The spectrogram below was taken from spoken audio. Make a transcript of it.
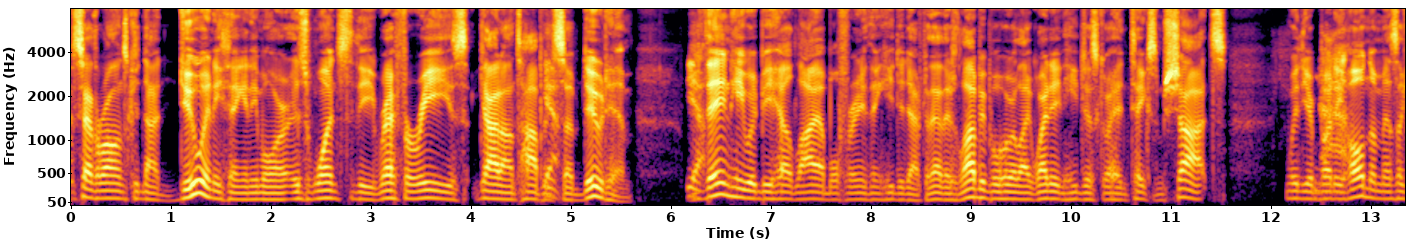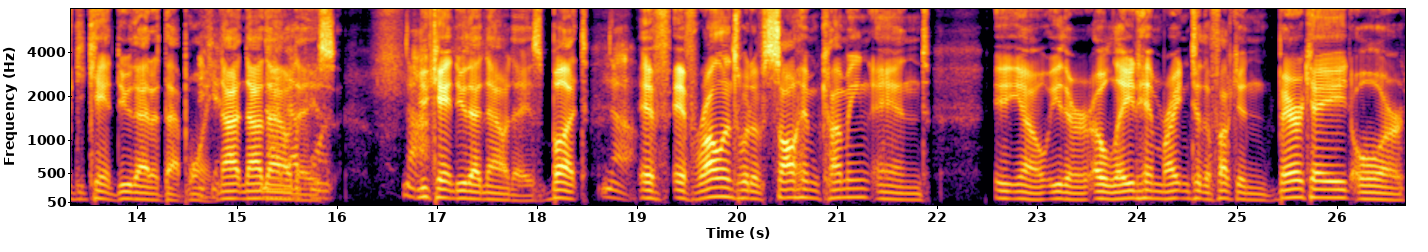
Seth Rollins could not do anything anymore is once the referees got on top and Yeah. subdued him. Yeah. Then he would be held liable for anything he did after that. There's a lot of people who are like, why didn't he just go ahead and take some shots with your buddy Nah. holding him? It's like you can't do that at that point. Not not Not at that nowadays. Nah, You can't do that nowadays. But no. if if Rollins would have saw him coming and you know either olayed him right into the fucking barricade or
